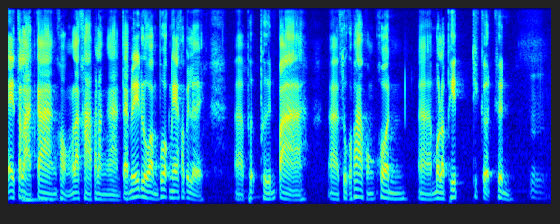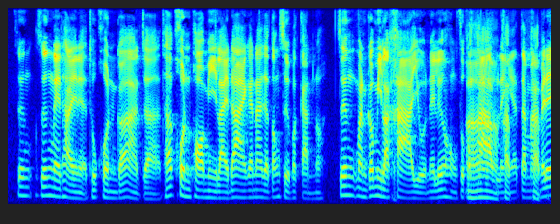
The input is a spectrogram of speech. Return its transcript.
ไอ้ตลาดกลางของราคาพลังงาน แต่ไม่ได้รวมพวกนี้เข้าไปเลยอ่าผืผืนป่าอ่าสุขภาพของคนอ่ามลพิษที่เกิดขึ้น ซึ่งซึ่งในไทยเนี่ยทุกคนก็อาจจะถ้าคนพอมีรายได้ก็น่าจะต้องซื้อประกันเนาะซึ่งมันก็มีราคาอยู่ในเรื่องของสุขภาพอ่าอะไรเงี้ครัยบแต่มันครับไม่ได้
